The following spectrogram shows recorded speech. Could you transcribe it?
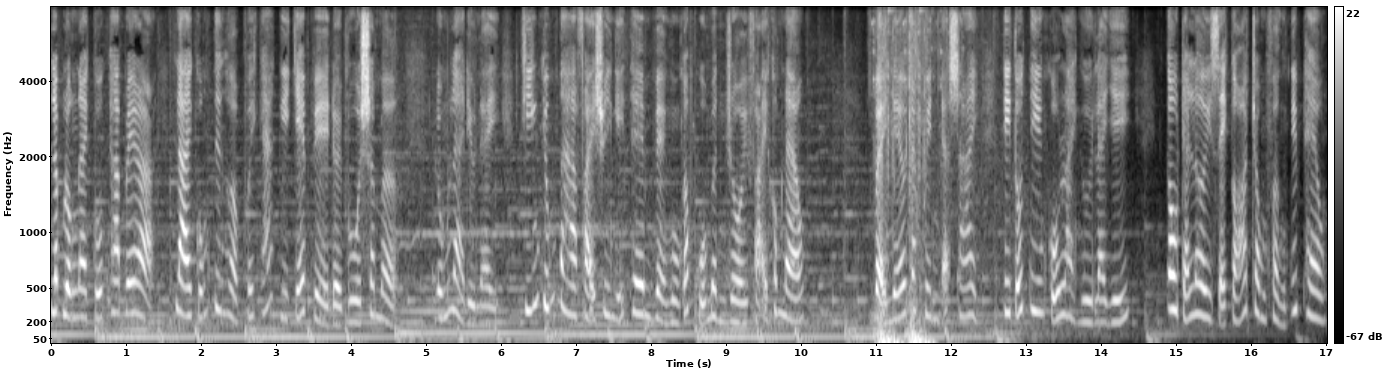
Lập luận này của Cabrera lại cũng tương hợp với các ghi chép về đời vua Summer. Đúng là điều này khiến chúng ta phải suy nghĩ thêm về nguồn gốc của mình rồi phải không nào? Vậy nếu Darwin đã sai, thì tổ tiên của loài người là gì? Câu trả lời sẽ có trong phần tiếp theo.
